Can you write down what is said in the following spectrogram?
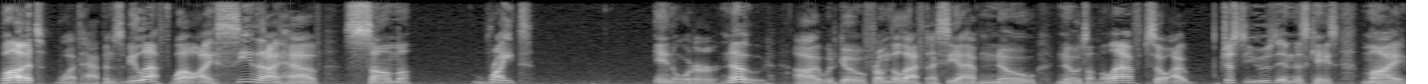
But what happens to be left? Well, I see that I have some right in order node. I would go from the left. I see I have no nodes on the left, so I just used, in this case, my,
